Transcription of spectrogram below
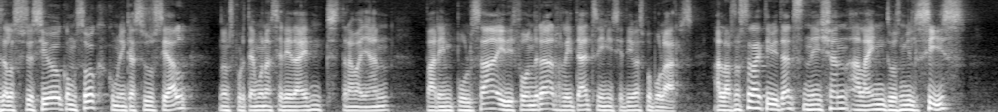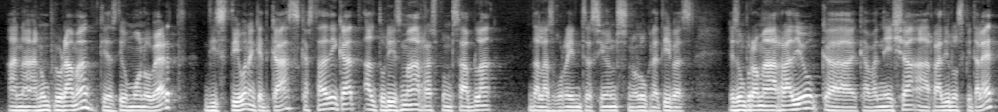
de l'associació Com Soc, Comunicació Social, doncs portem una sèrie d'anys treballant per impulsar i difondre realitats i iniciatives populars. Les nostres activitats neixen a l'any 2006 en, en un programa que es diu Món Obert, d'estiu en aquest cas, que està dedicat al turisme responsable de les organitzacions no lucratives. És un programa de ràdio que, que va néixer a Ràdio L'Hospitalet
